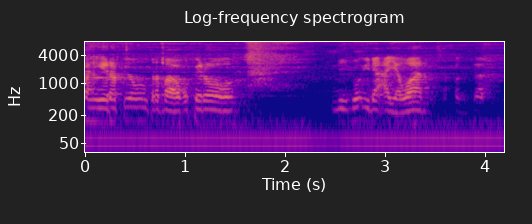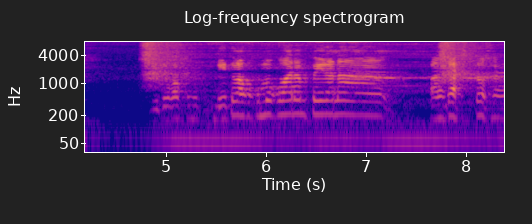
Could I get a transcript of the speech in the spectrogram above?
kahirap yung trabaho ko pero hindi ko inaayawan sapagkat dito ako dito ako kumukuha ng pera na panggastos ng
